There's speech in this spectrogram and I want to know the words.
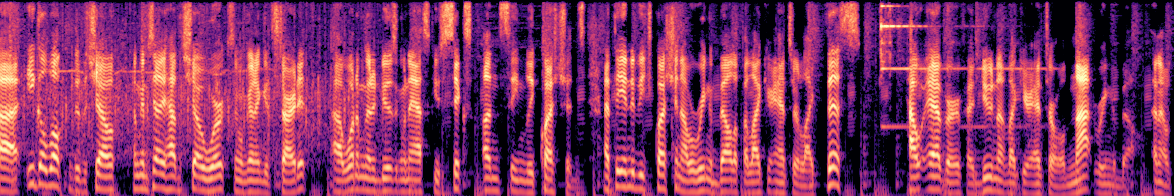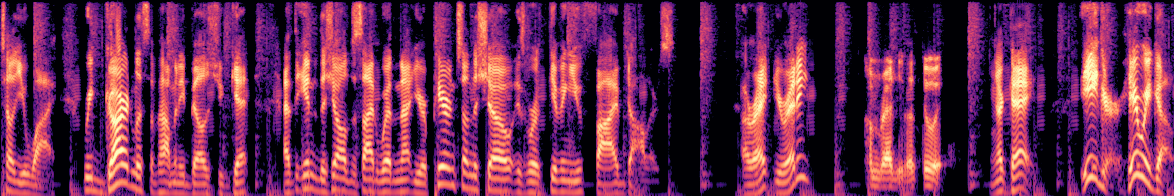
uh, Eagle, welcome to the show. I'm going to tell you how the show works, and we're going to get started. Uh, what I'm going to do is I'm going to ask you six unseemly questions. At the end of each question, I will ring a bell if I like your answer like this. However, if I do not like your answer, I will not ring a bell, and I'll tell you why. Regardless of how many bells you get, at the end of the show, I'll decide whether or not your appearance on the show is worth giving you $5. All right, you ready? I'm ready. Let's do it. Okay. Eager. Here we go.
